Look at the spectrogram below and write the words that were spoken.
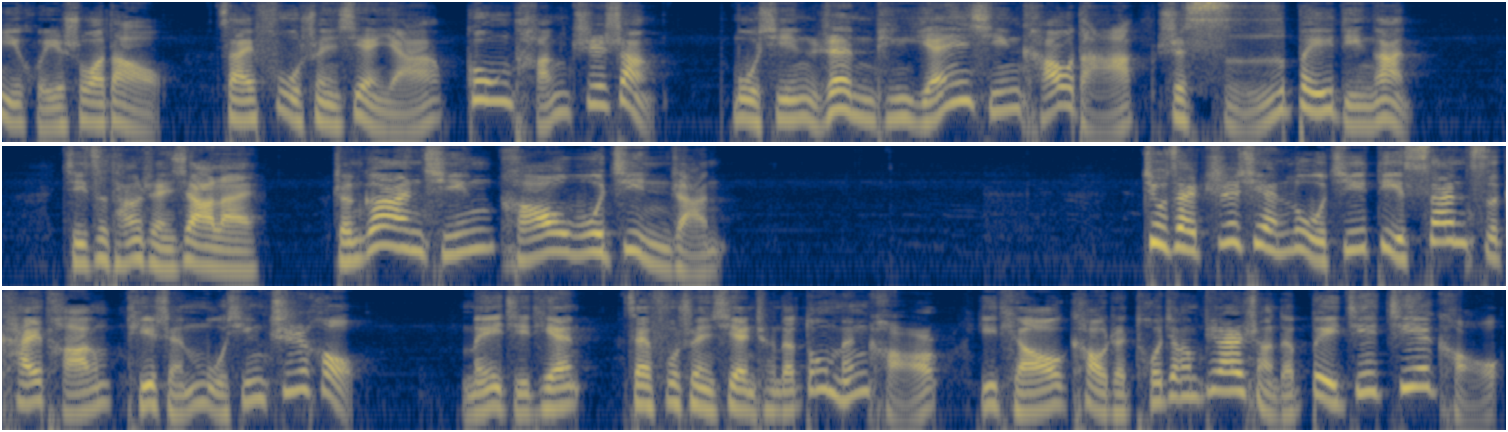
一回说到，在富顺县衙公堂之上，木星任凭严刑拷打，是死背定案。几次堂审下来，整个案情毫无进展。就在知县陆基第三次开堂提审木星之后，没几天，在富顺县城的东门口一条靠着沱江边上的背街街口，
